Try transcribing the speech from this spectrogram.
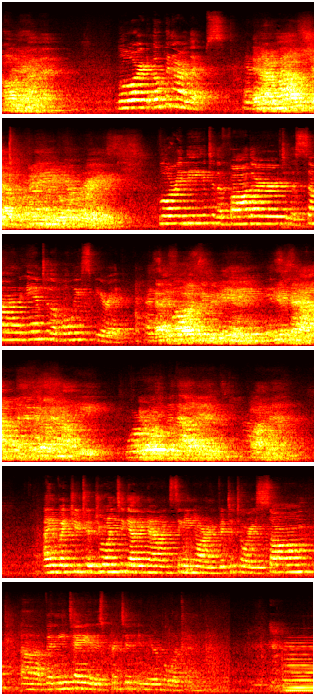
Amen. Lord, open our lips. And our mouths shall proclaim your praise. Glory be to the Father, to the Son, and to the Holy Spirit. As it was in the beginning, is now, and ever shall be, world without end. Amen. I invite you to join together now in singing our invitatory psalm, uh, Venite. It is printed in your bulletin.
